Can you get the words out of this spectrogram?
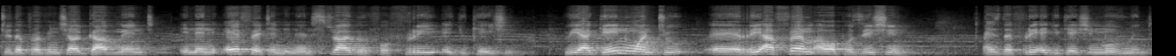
to the provincial government in an effort and in a struggle for free education. We again want to uh, reaffirm our position as the free education movement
